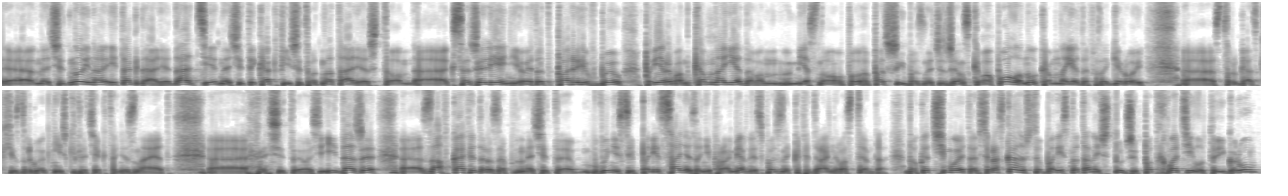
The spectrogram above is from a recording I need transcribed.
Э, значит, ну и, на, и так далее. Да? Те, значит, и как пишет вот Наталья, что, э, к сожалению, этот порыв был прерван Камноедовым местного пошиба, значит, женского пола. Ну, Камноедов – это герой э, Стругацких из другой книжки, для тех, кто не знает. Значит, и даже зав кафедры значит, вынесли порицание за неправомерное использование кафедрального стенда. Да к чему это все рассказываю, что Борис Натанович тут же подхватил эту игру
